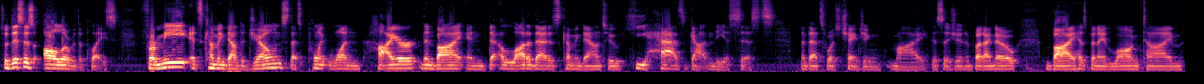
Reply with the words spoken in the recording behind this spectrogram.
So this is all over the place. For me, it's coming down to Jones. That's 0.1 higher than Bye, and a lot of that is coming down to he has gotten the assists. And that's what's changing my decision. But I know Bye has been a long time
